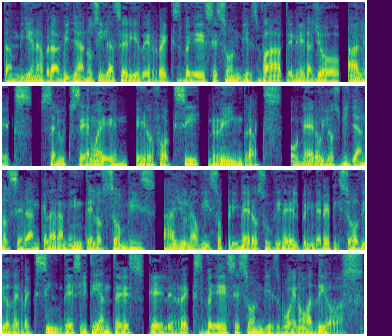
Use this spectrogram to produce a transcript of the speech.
también habrá villanos y la serie de Rex vs. Zombies va a tener a Yo, Alex, Sewen, Ero Foxy, Rintrax, Homero y los villanos serán claramente los zombies, hay un aviso primero subiré el primer episodio de Rexin de City antes que el Rex vs Zombies bueno adiós.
